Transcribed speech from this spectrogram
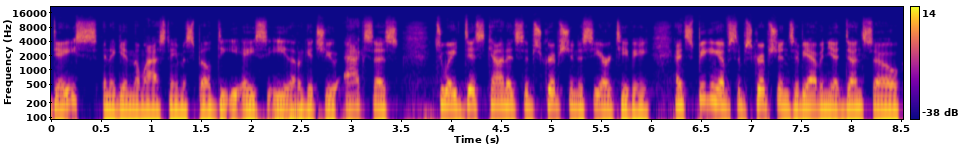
DEACE. And again, the last name is spelled D E A C E. That'll get you access to a discounted subscription to CRTV. And speaking of subscriptions, if you haven't yet done so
